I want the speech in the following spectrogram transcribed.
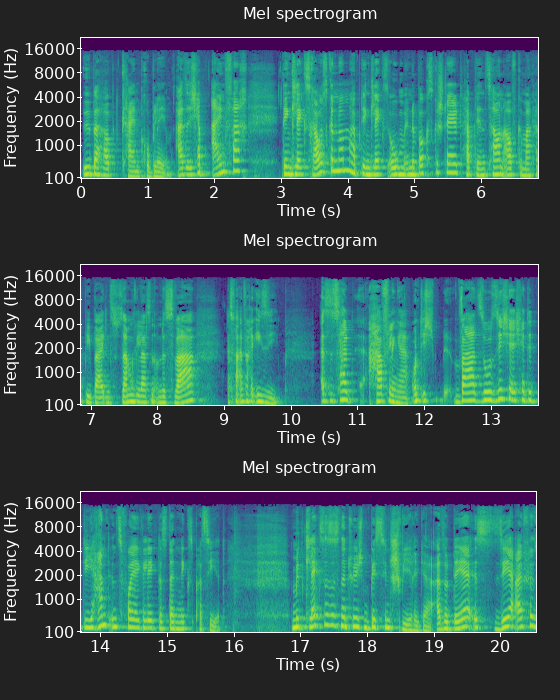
überhaupt kein Problem. Also ich habe einfach den Klecks rausgenommen, habe den Klecks oben in eine Box gestellt, habe den Zaun aufgemacht, habe die beiden zusammengelassen und es war, es war einfach easy. Es ist halt Haflinger und ich war so sicher, ich hätte die Hand ins Feuer gelegt, dass da nichts passiert. Mit Klecks ist es natürlich ein bisschen schwieriger. Also der ist sehr eifersüchtig.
